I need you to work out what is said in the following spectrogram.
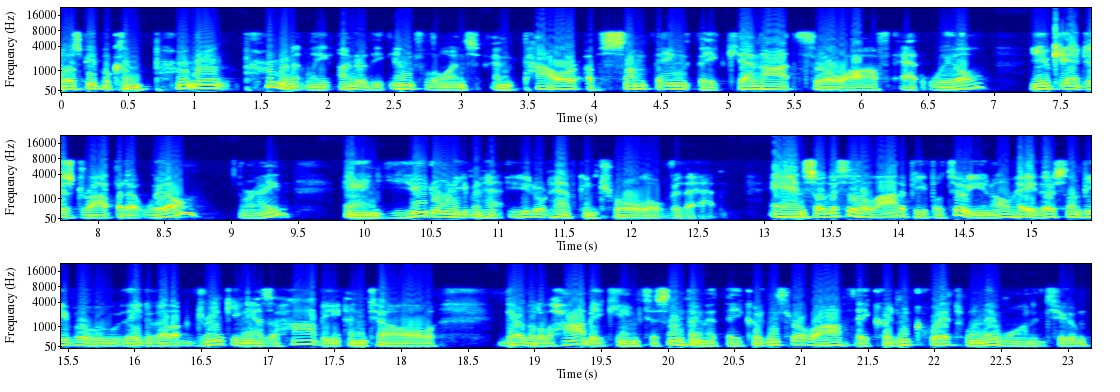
Those people come permanent, permanently under the influence and power of something they cannot throw off at will. You can't just drop it at will, right? And you don't even have you don't have control over that. And so this is a lot of people too. You know, hey, there's some people who they develop drinking as a hobby until their little hobby came to something that they couldn't throw off, they couldn't quit when they wanted to,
